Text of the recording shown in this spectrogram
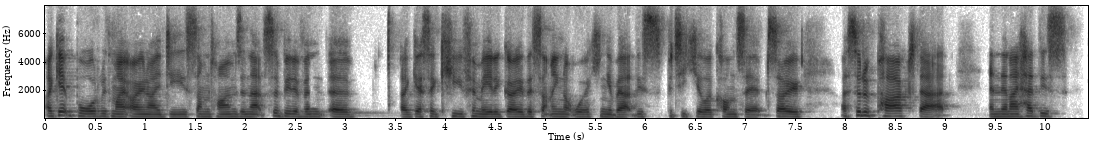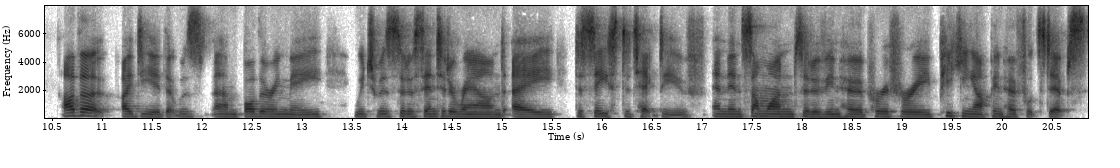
I get bored with my own ideas sometimes, and that's a bit of an, a, I guess, a cue for me to go, there's something not working about this particular concept. So I sort of parked that. And then I had this other idea that was um, bothering me, which was sort of centered around a deceased detective and then someone sort of in her periphery picking up in her footsteps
